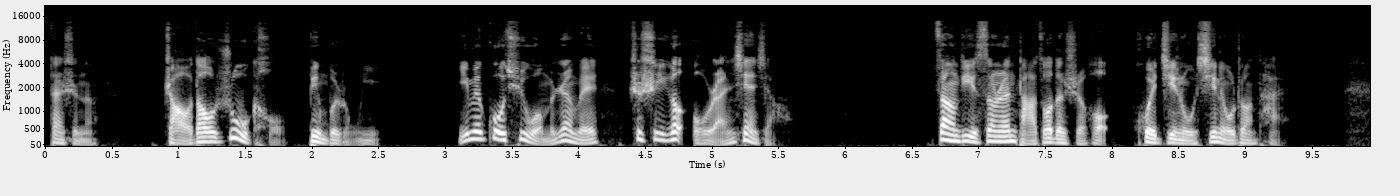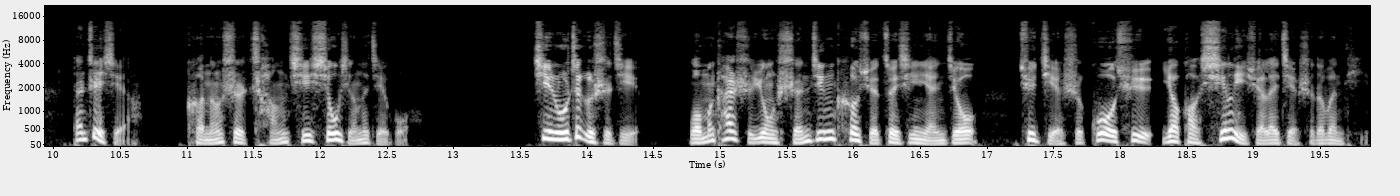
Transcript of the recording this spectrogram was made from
但是呢，找到入口并不容易，因为过去我们认为这是一个偶然现象。藏地僧人打坐的时候会进入心流状态，但这些啊可能是长期修行的结果。进入这个世纪，我们开始用神经科学最新研究去解释过去要靠心理学来解释的问题。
